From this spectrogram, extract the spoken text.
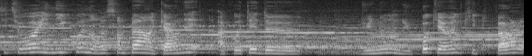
Si tu vois une icône ressemblant à un carnet à côté de, du nom du Pokémon qui te parle,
